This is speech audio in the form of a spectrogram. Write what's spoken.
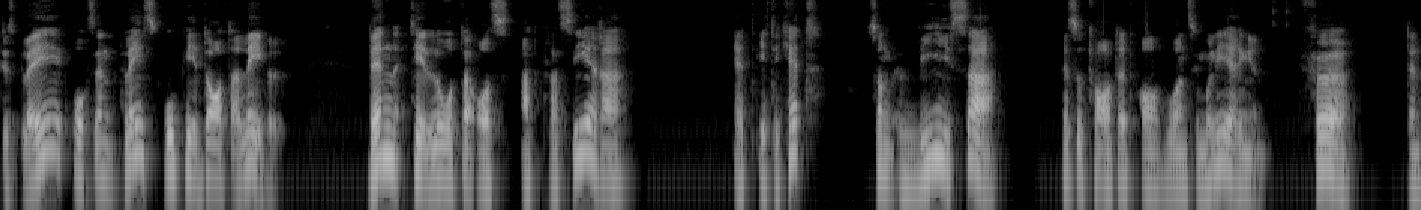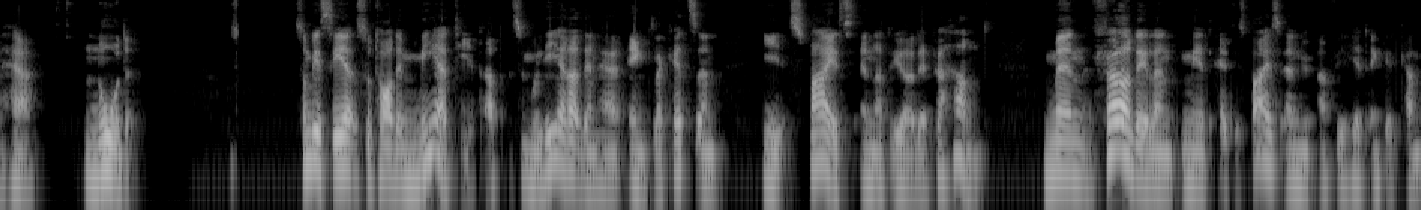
display och sen place OP data label. Den tillåter oss att placera ett etikett som visar resultatet av vår simulering för den här noden. Som vi ser så tar det mer tid att simulera den här enkla kretsen i SPICE än att göra det för hand. Men fördelen med LT-SPICE är nu att vi helt enkelt kan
